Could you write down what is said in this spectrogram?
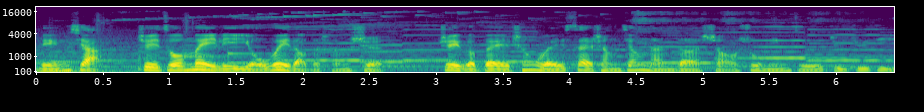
宁夏这座魅力有味道的城市，这个被称为塞上江南的少数民族聚居地，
